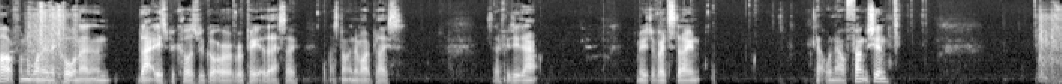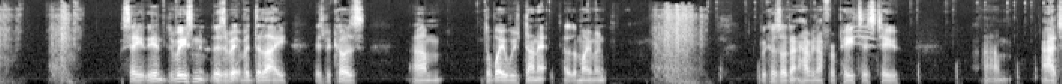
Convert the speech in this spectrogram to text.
apart from the one in the corner, and that is because we've got a repeater there, so that's not in the right place. So if we do that, move the redstone, that will now function. See, the, the reason there's a bit of a delay is because um, the way we've done it at the moment, because I don't have enough repeaters to um, add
